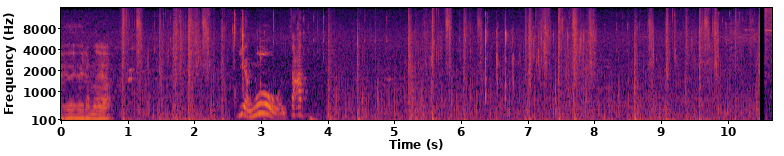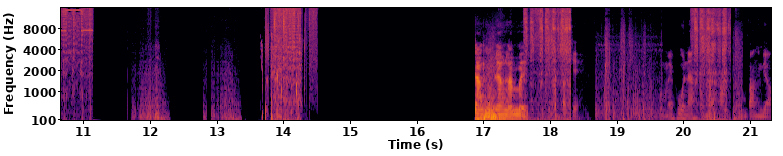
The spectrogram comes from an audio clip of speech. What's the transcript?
ฮ้ยเฮ้ยเฮ้ยทำอะไรอะเหี้ยโง่ไอ้สัตว์ยังผมยังน้ำใหม่โอเค ผมไม่พูดนะ ผมไม่ฟังผมฟังอย่างเดียว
